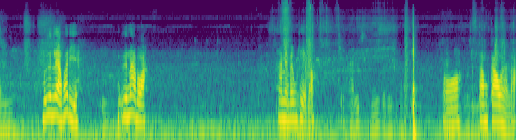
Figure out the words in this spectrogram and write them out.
อืม มืออื่นแล้วพอดี มืออื่นมาปะวะหาแม่นไปกรุงเทพเหรอพันสีก็ดีกว่าอ๋อตามเก่านั่นล่ะ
